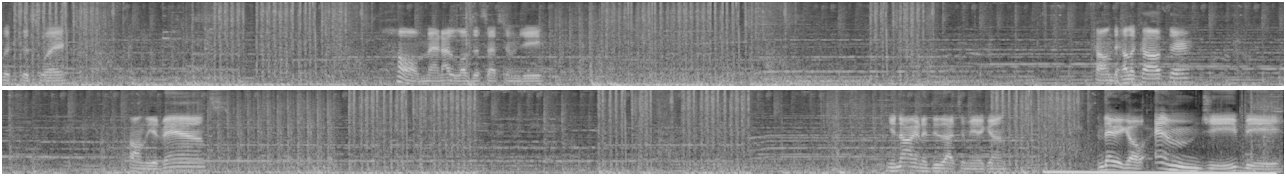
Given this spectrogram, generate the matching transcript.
look this way. Oh man, I love this SMG. Calling the helicopter. Calling the advance. You're not gonna do that to me again. And there you go, MGB.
